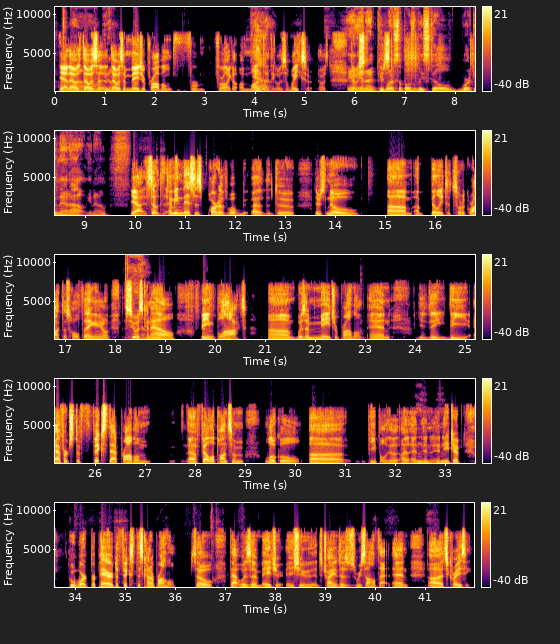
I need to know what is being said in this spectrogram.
yeah that was that was um, a you know, that was a major problem for for like a, a month yeah. i think it was weeks or it was, and, was, and uh, people was, are supposedly still working that out you know yeah. So I mean, this is part of what uh, to. There's no um, ability to sort of grok this whole thing. You know, the Suez yeah. Canal being blocked um, was a major problem, and the the efforts to fix that problem uh, fell upon some local uh, people uh, in, mm-hmm. in, in mm-hmm. Egypt who weren't prepared to fix this kind of problem. So that was a major issue. It's trying to resolve that, and uh, it's crazy.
